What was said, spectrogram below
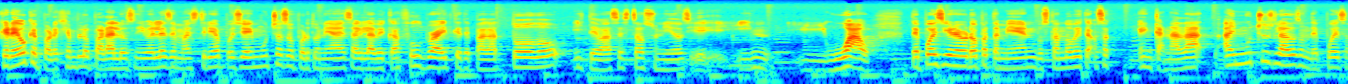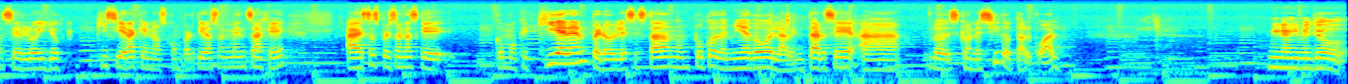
creo que, por ejemplo, para los niveles de maestría, pues ya hay muchas oportunidades. Hay la beca Fulbright que te paga todo y te vas a Estados Unidos y, wow, te puedes ir a Europa también buscando beca. O sea, en Canadá hay muchos lados donde puedes hacerlo y yo quisiera que nos compartieras un mensaje a estas personas que como que quieren, pero les está dando un poco de miedo el aventarse a lo desconocido tal cual. Mira, Jimé, yo,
